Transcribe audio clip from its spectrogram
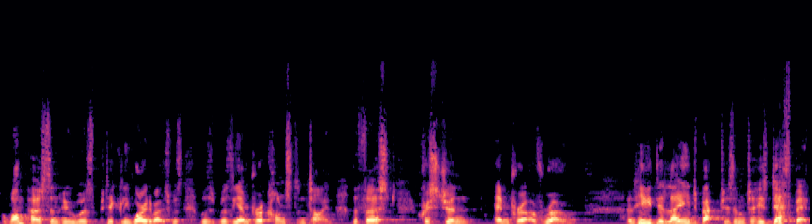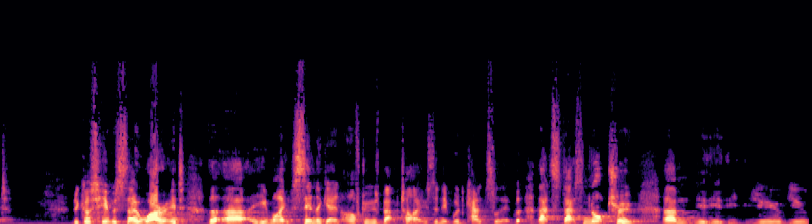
One person who was particularly worried about this was, was, was the Emperor Constantine, the first Christian emperor of Rome. And he delayed baptism to his deathbed because he was so worried that uh, he might sin again after he was baptized and it would cancel it. But that's, that's not true. Um, you, you, you,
